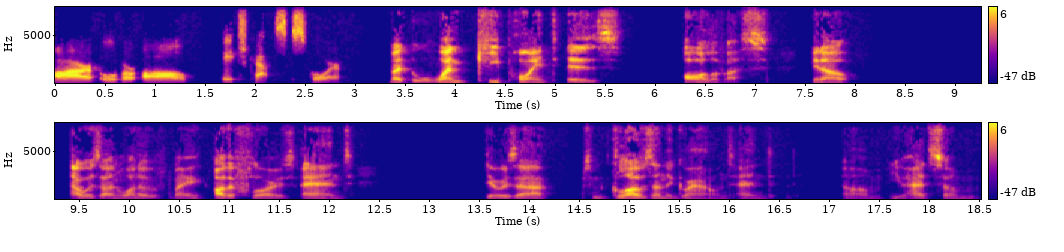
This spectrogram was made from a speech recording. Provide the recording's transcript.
our overall HCAHPS score. But one key point is all of us. You know, I was on one of my other floors and there was uh, some gloves on the ground and um, you had some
